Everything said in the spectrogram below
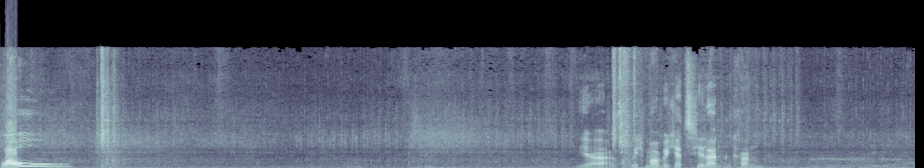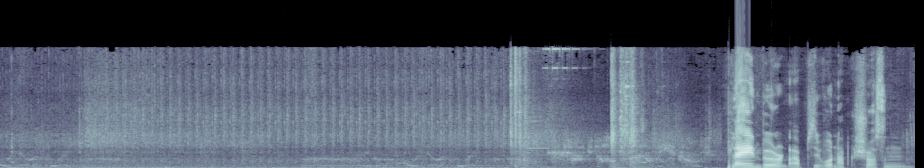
Wow! Ja, guck ich mal, ob ich jetzt hier landen kann. Plane burned up. Sie wurden abgeschossen.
